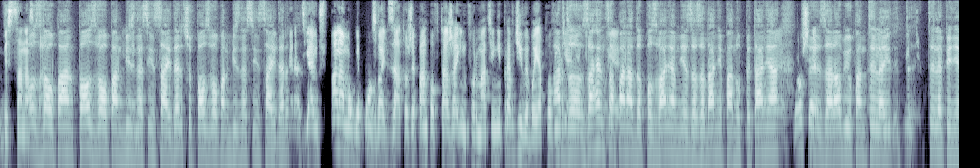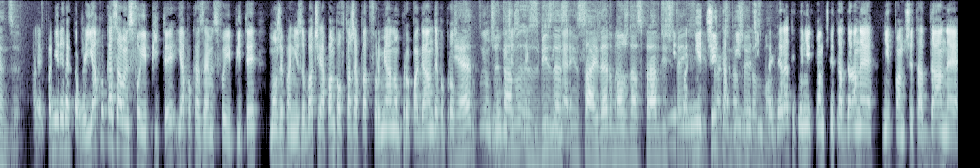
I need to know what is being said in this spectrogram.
wyssana pozwał pan, pozwał pan Business Insider, czy pozwał pan Business Insider? Teraz ja już pana mogę pozwać za to, że pan powtarza informacje nieprawdziwe, bo ja powiedziałem... Bardzo zachęcam moje... pana do pozwania mnie za zadanie panu pytania, proszę, proszę, czy zarobił pan tyle, tyle pieniędzy. Ale panie redaktorze, ja pokazałem swoje pity, ja pokazałem swoje pity, może pan nie zobaczy, a pan powtarza platformianą propagandę, po prostu nie, próbując czytam mówić, z Business Insider, można sprawdzić w tej pan nie czyta Business Insidera, tylko niech pan czyta dane, niech pan czyta dane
